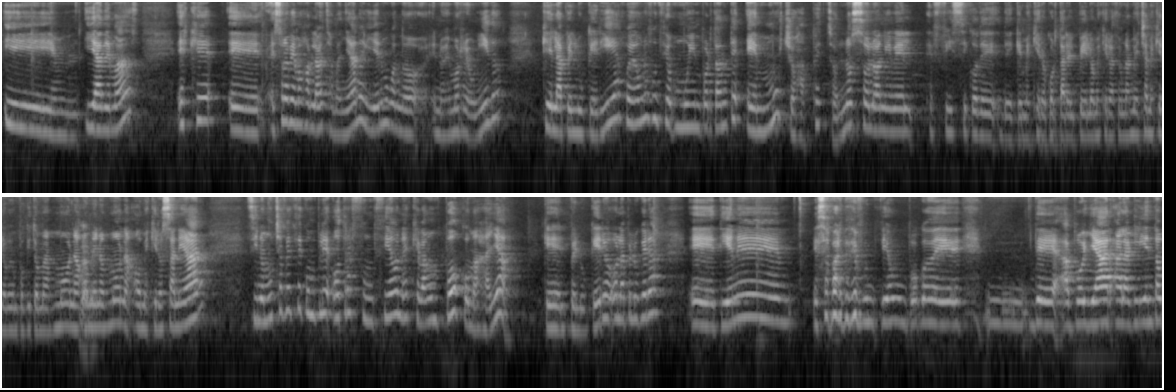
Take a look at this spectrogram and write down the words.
Y, y además es que, eso lo habíamos hablado esta mañana, Guillermo, cuando nos hemos reunido, que la peluquería juega una función muy importante en muchos aspectos, no solo a nivel eh, físico de, que me quiero cortar el pelo, me quiero hacer unas mechas, me quiero ver un poquito más mona o menos mona, o me quiero sanear, sino muchas veces cumple otras funciones que van un poco más allá, que el peluquero o la peluquera eh, tiene esa parte de función un poco de, mm, de apoyar a la clienta,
